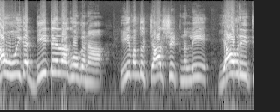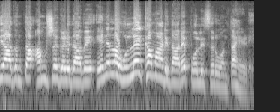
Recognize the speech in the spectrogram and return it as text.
ನಾವು ಈಗ ಡೀಟೇಲ್ ಆಗಿ ಹೋಗೋಣ, ಈ ಒಂದು ಚಾರ್ಜ್ ಶೀಟ್ನಲ್ಲಿ ಯಾವ ರೀತಿಯಾದಂಥ ಅಂಶಗಳಿದಾವೆ, ಏನೆಲ್ಲ ಉಲ್ಲೇಖ ಮಾಡಿದ್ದಾರೆ ಪೊಲೀಸರು ಅಂತ ಹೇಳಿ.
